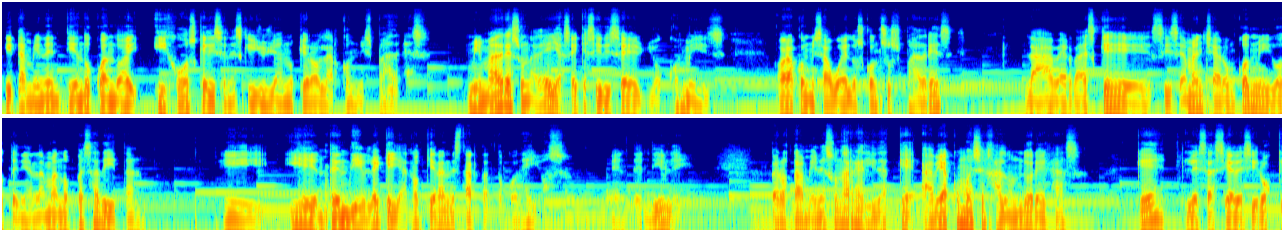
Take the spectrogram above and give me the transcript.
y también entiendo cuando hay hijos que dicen es que yo ya no quiero hablar con mis padres. Mi madre es una de ellas, ¿eh? que sí dice yo con mis, ahora con mis abuelos, con sus padres. La verdad es que si se mancharon conmigo, tenían la mano pesadita, y, entendible que ya no quieran estar tanto con ellos. Entendible. Pero también es una realidad que había como ese jalón de orejas que les hacía decir, ok,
